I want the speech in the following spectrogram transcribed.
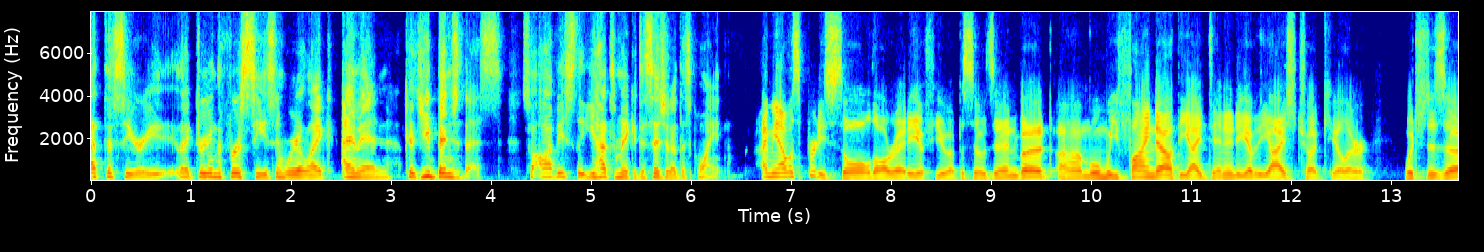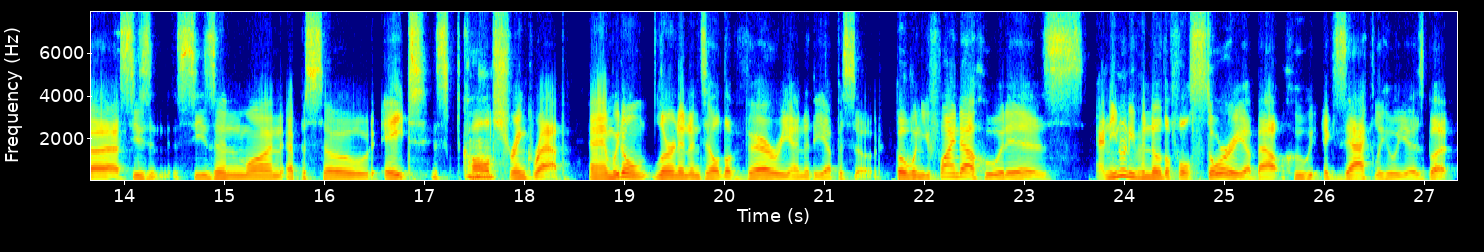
at the series, like during the first season, where you're like, I'm in because you binged this. So obviously, you had to make a decision at this point. I mean, I was pretty sold already a few episodes in, but um, when we find out the identity of the ice truck killer, which is uh, season season one, episode eight, it's called Shrink Wrap, and we don't learn it until the very end of the episode. But when you find out who it is, and you don't even know the full story about who exactly who he is, but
